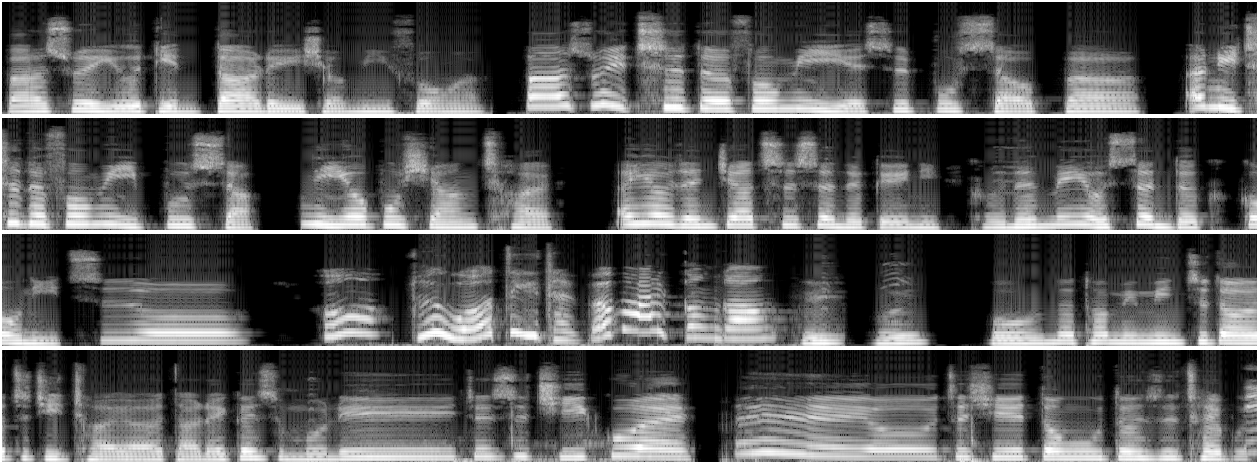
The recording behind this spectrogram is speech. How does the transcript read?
八岁有点大嘞，小蜜蜂啊，八岁吃的蜂蜜也是不少吧？啊，你吃的蜂蜜不少，你又不想采，哎，要人家吃剩的给你，可能没有剩的够你吃哦。哦，所以我要自己采，拜拜，刚刚。诶诶，哦，那他明明知道要自己采啊，打来干什么呢？真是奇怪。哎呦，这些动物都是猜不透。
